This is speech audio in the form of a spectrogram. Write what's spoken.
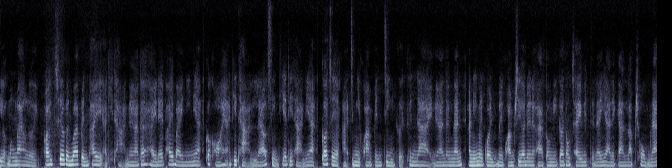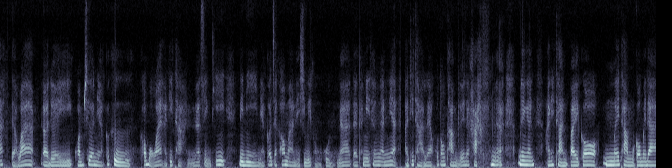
เยอะมากๆเลยก็เชื่อกันว่าเป็นไพ่อธิษฐานนะคะถ้าใครได้ไพ่ใบนี้เนี่ยก็ขอให้อธิษฐานแล้วสิ่งที่อธิษฐานเนี่ยก็จะอาจจะมีความเป็นจริงเกิดขึ้นได้นะคะดังนั้นอันนี้มันควรเป็นความเชื่อด้วยนะคะ ตรงนี้ก็ต้องใช้วิจารณญาณในการรับชมนะแต่ว่าโดยความเชื่อเนี่ยก็คือเขาบอกว่าอธิษฐานนะสิ่งที่ดีๆเนี่ยก็จะเข้ามาในชีวิตของคุณนะแต่ทั้งนี้ทั้งนั้นเนี่ยอธิษฐานแล้วก็ต้องทำด้วยนะคะนะไม่งั้นอธิษฐานไปก็ไม่ทำก็ไม่ได้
